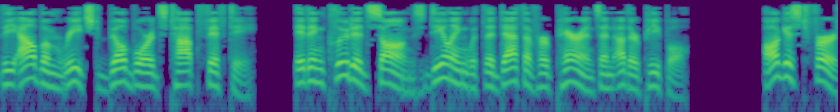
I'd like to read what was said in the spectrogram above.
The album reached Billboard's top 50. It included songs dealing with the death of her parents and other people. August 1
